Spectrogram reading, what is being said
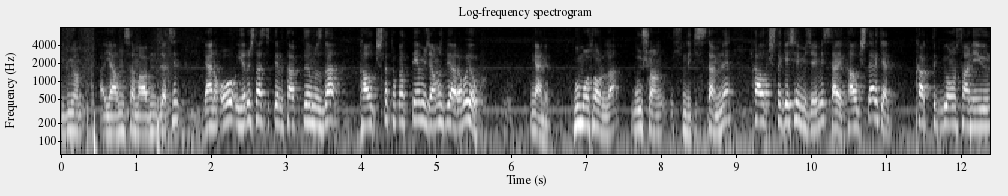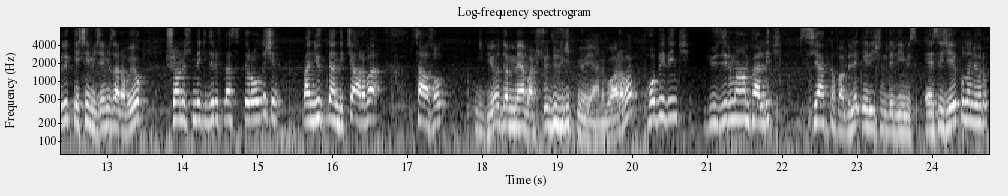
Bilmiyorum yanlışsam abim düzeltsin. Yani o yarış lastiklerini taktığımızda kalkışta tokatlayamayacağımız bir araba yok. Yani bu motorla, bu şu an üstündeki sistemle kalkışta geçemeyeceğimiz, hayır kalkış derken kalktık bir 10 saniye yürüdük geçemeyeceğimiz araba yok. Şu an üstündeki drift lastikleri olduğu için ben yüklendikçe araba sağa sol gidiyor, dönmeye başlıyor. Düz gitmiyor yani bu araba. Hobby Wing 120 amperlik siyah kafa Black Edition dediğimiz ESC'yi kullanıyorum.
